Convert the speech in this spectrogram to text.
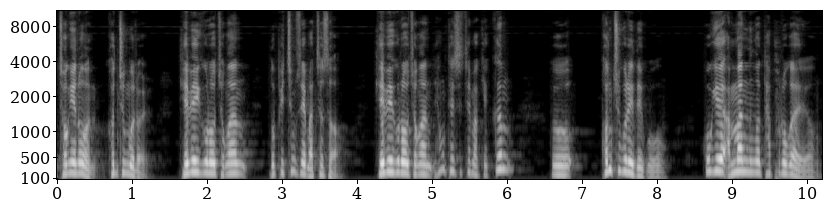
정해놓은 건축물을 계획으로 정한 높이 층수에 맞춰서 계획으로 정한 형태 시스템에 맞게끔 그 건축을 해야 되고 거기에 안 맞는 건다 불허가예요.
